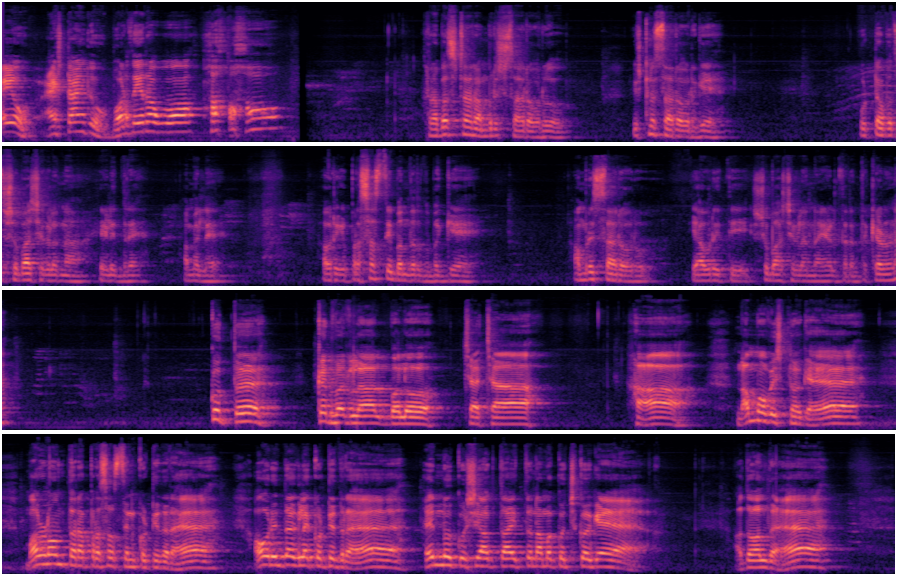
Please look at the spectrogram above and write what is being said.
ಅಯ್ಯೋ ಎಷ್ಟು ಥ್ಯಾಂಕ್ ಯು ಬರ್ದಿರವ್ವ ರಬರ್ ಸ್ಟಾರ್ ಅಂಬರೀಷ್ ಸರ್ ಅವರು, ವಿಷ್ಣು ಸರ್ ಅವರಿಗೆ ಹುಟ್ಟುಹಬ್ಬದ ಶುಭಾಶಯಗಳನ್ನು ಹೇಳಿದರೆ ಆಮೇಲೆ ಅವರಿಗೆ ಪ್ರಶಸ್ತಿ ಬಂದಿರೋದ್ರ ಬಗ್ಗೆ ಅಂಬರೀಷ್ ಸರ್ ಅವರು ಯಾವ ರೀತಿ ಶುಭಾಶಯಗಳನ್ನು ಹೇಳ್ತಾರೆ ಅಂತ ಕೇಳೋಣ. ಕುತ್ತ ಕನ್ವರ್ಲಾಲ್ ಬಲೋ, ಚಚಾ. ಹಾ, ನಮ್ಮ ವಿಷ್ಣುಗೆ ಮರಣೋತ್ತರ ಪ್ರಶಸ್ತಿನ ಕೊಟ್ಟಿದ್ದಾರೆ ಅವರಿದ್ದಾಗಲೇ ಕೊಟ್ಟಿದ್ರೆ ಇನ್ನೂ ಖುಷಿ ಆಗ್ತಾ ಇತ್ತು ನಮ್ಮ ಕುಚ್ಕೋಗೆ. ಅದು ಅಲ್ಲದೆ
